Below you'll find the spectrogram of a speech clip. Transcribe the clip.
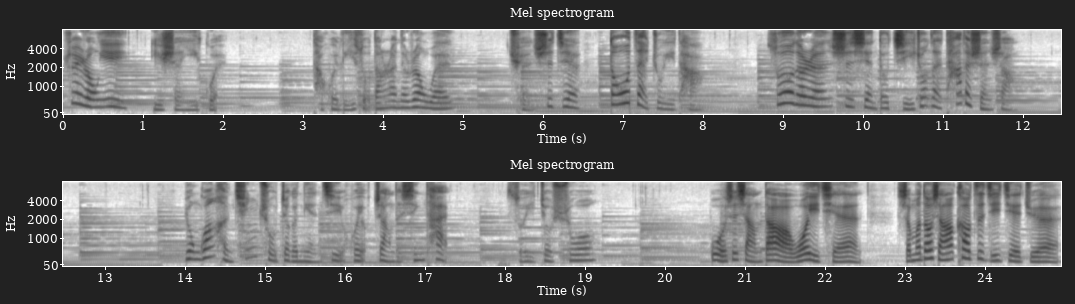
最容易疑神疑鬼。他会理所当然的认为，全世界都在注意他，所有的人视线都集中在他的身上。永光很清楚这个年纪会有这样的心态，所以就说：“我是想到我以前什么都想要靠自己解决，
